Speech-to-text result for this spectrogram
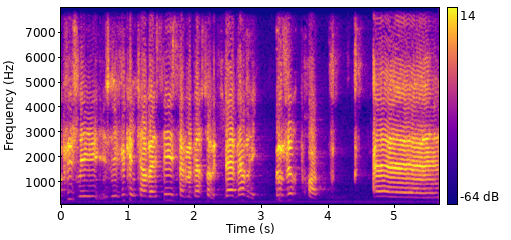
En plus, j'ai vu quelqu'un passer et ça me perturbe. La vrai. Donc je reprends. Euh,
